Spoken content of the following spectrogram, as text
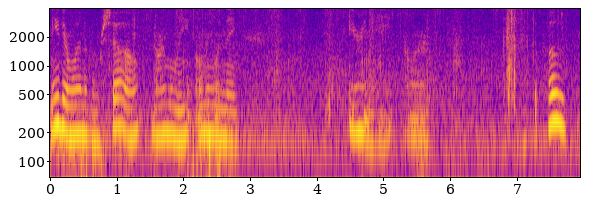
neither one of them show normally, only when they urinate or, I suppose,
